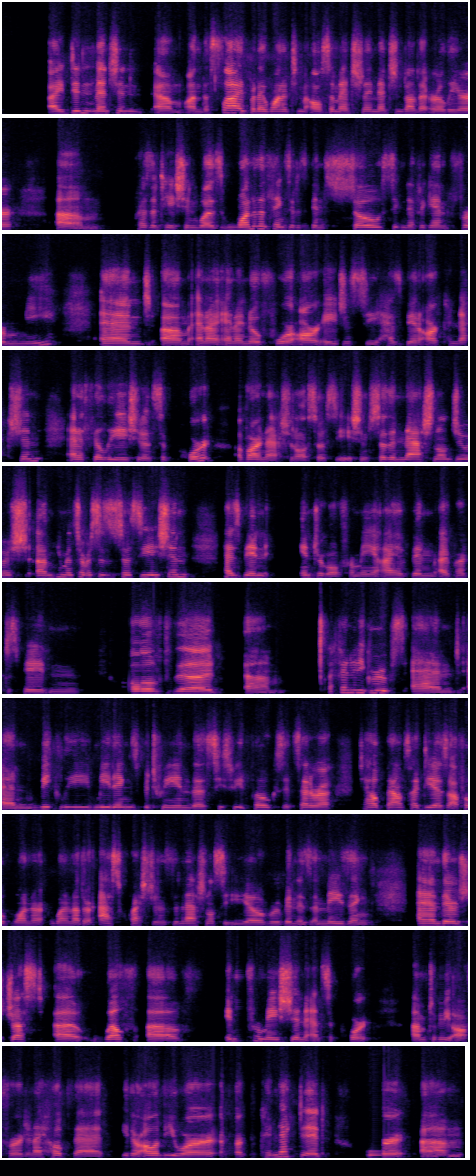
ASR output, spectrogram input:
I didn't mention um, on the slide, but I wanted to also mention, I mentioned on the earlier um, presentation was one of the things that has been so significant for me and um, and I and I know for our agency has been our connection and affiliation and support of our national association. So the National Jewish um, Human Services Association has been integral for me. I have been I participate in all of the um, affinity groups and and weekly meetings between the C-suite folks, et cetera, to help bounce ideas off of one, one another, ask questions. The national CEO, Reuben, is amazing. And there's just a wealth of information and support um, to be offered. And I hope that either all of you are, are connected or um,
